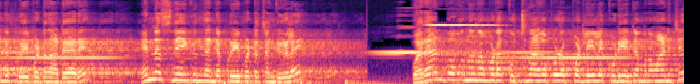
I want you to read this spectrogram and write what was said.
എന്റെ പ്രിയപ്പെട്ട നാട്ടുകാരെ എന്നെ സ്നേഹിക്കുന്ന എന്റെ പ്രിയപ്പെട്ട ചങ്കുകളെ വരാൻ പോകുന്ന നമ്മുടെ കൊച്ചുനാഗപ്പുഴ പള്ളിയിലെ കൊടിയേറ്റം പ്രമാണിച്ച്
